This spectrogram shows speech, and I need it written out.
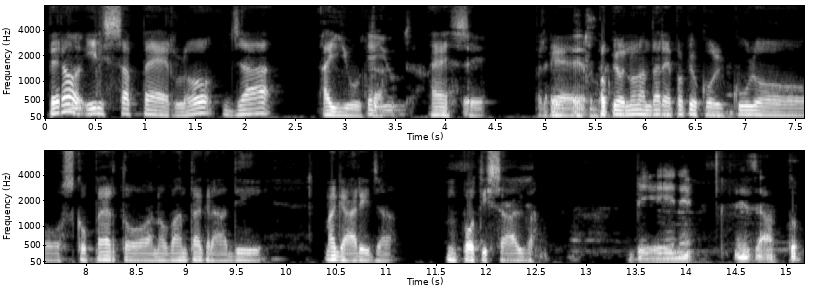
Però il saperlo già aiuta. Aiuta. Eh sì. Perché vero. proprio non andare proprio col culo scoperto a 90 gradi, magari già un po' ti salva. Bene, esatto.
